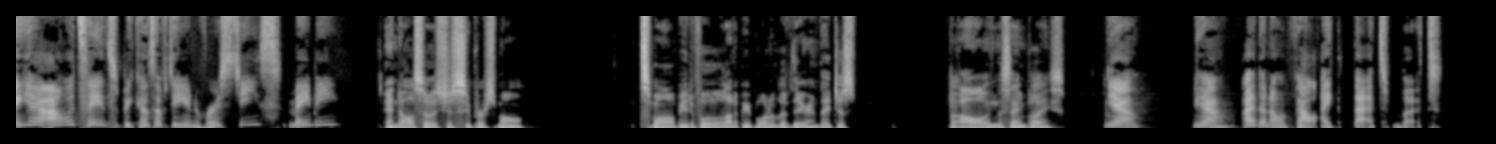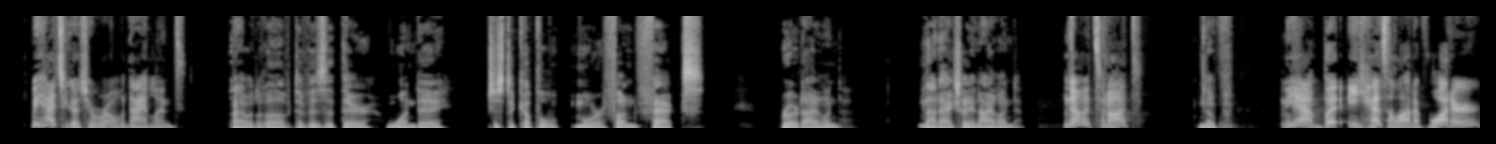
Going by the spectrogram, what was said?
yeah, I would say it's because of the universities, maybe. And also, it's just super small. Small, beautiful. A lot of people want to live there, and they just all in the same place. Yeah. Yeah. I don't know if I like that, but we had to go to Rhode Island. I would love to visit there one day. Just a couple more fun facts. Rhode Island, not actually an island. No, it's not. Nope. Yeah, but it has a lot of water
